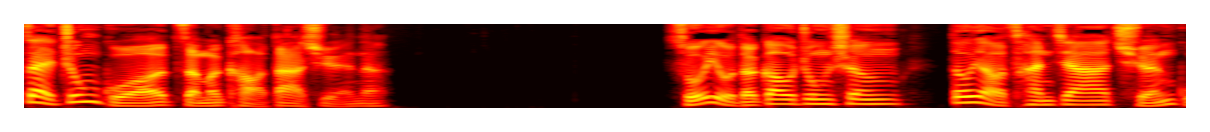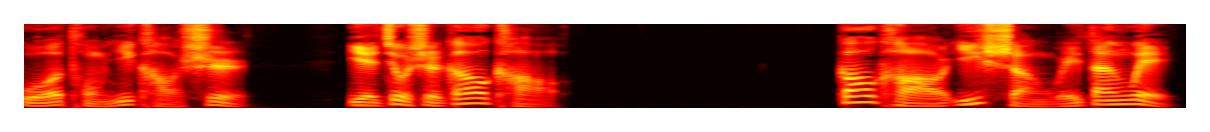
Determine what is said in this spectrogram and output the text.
在中国怎么考大学呢？所有的高中生都要参加全国统一考试，也就是高考。高考以省为单位，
